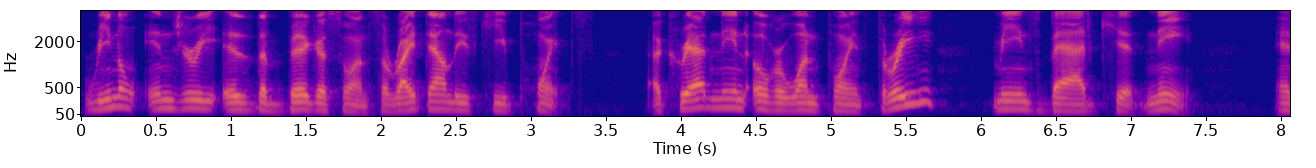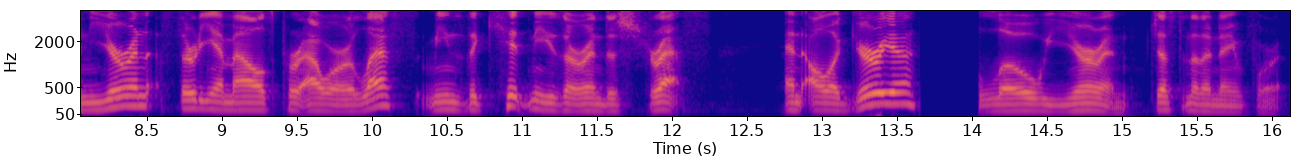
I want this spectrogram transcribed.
renal injury is the biggest one, so write down these key points. A creatinine over 1.3 means bad kidney, and urine 30 mLs per hour or less means the kidneys are in distress and oliguria, low urine, just another name for it.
